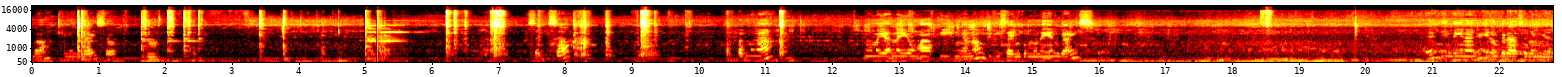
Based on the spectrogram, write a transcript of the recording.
Diba? Ayan guys, oh. Hmm. Isa-isa. Takpan mo na. Mamaya na yung aking, ano, gigisahin ko muna yan, guys. Na nyo. Ilang piraso lang yan.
